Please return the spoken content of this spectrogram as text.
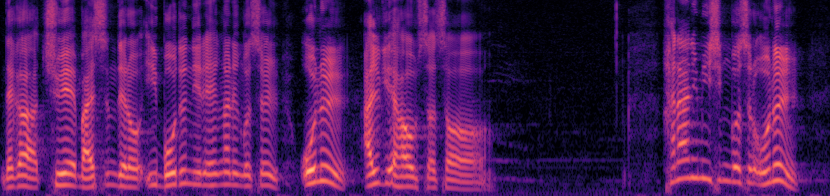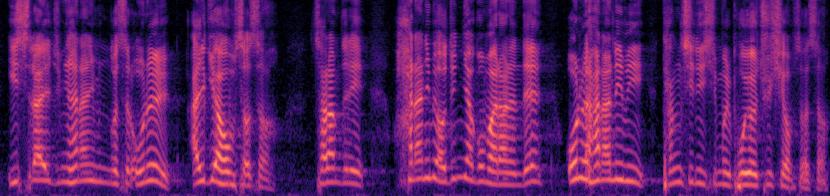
내가 주의 말씀대로 이 모든 일을 행하는 것을 오늘 알게 하옵소서. 하나님이신 것을 오늘 이스라엘 중에 하나님인 것을 오늘 알게 하옵소서. 사람들이 하나님이 어딨냐고 말하는데 오늘 하나님이 당신이심을 보여 주시옵소서.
